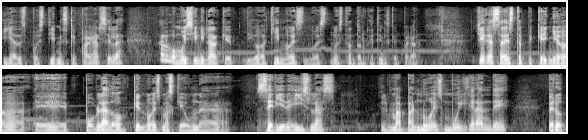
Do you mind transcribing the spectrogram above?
y ya después tienes que pagársela. Algo muy similar que, digo, aquí no es, no es, no es tanto lo que tienes que pagar. Llegas a este pequeño eh, poblado que no es más que una serie de islas. El mapa no es muy grande, pero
